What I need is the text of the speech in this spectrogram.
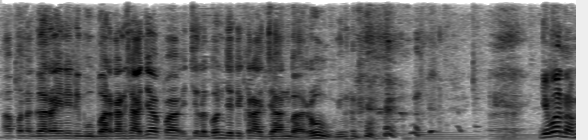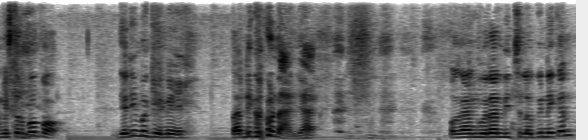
Apa negara ini dibubarkan saja apa Cilegon jadi kerajaan baru gitu? Gimana, Mister Popo? Jadi begini, tadi gue nanya, pengangguran di Cilegon ini kan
